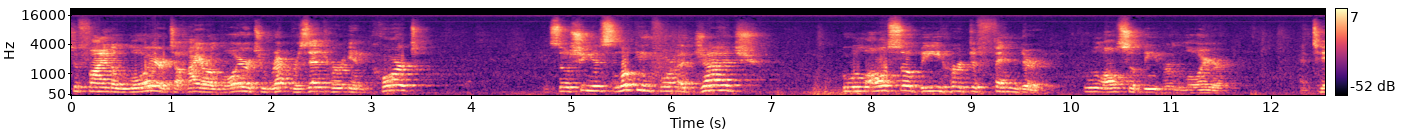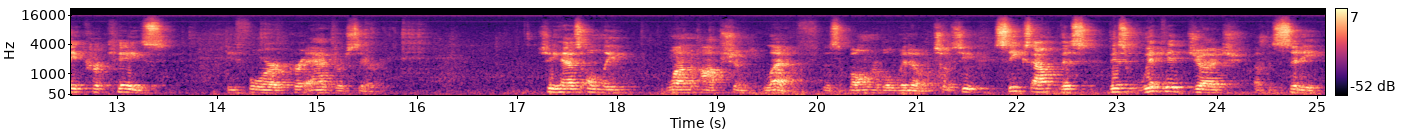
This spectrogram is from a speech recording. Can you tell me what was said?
to find a lawyer, to hire a lawyer to represent her in court. And so she is looking for a judge who will also be her defender, who will also be her lawyer and take her case before her adversary she has only one option left, this vulnerable widow. So she seeks out this, this wicked judge of the city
